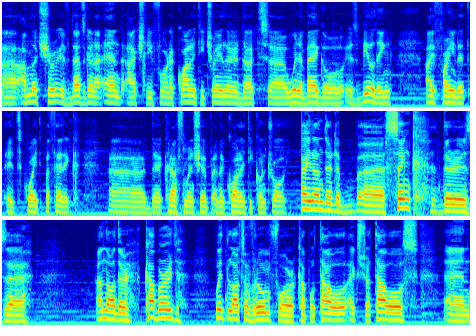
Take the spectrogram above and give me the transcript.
Uh, I'm not sure if that's gonna end actually for the quality trailer that uh, Winnebago is building. I find that it's quite pathetic. Uh, the craftsmanship and the quality control. Right under the uh, sink there is uh, another cupboard with lots of room for a couple towel, extra towels and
